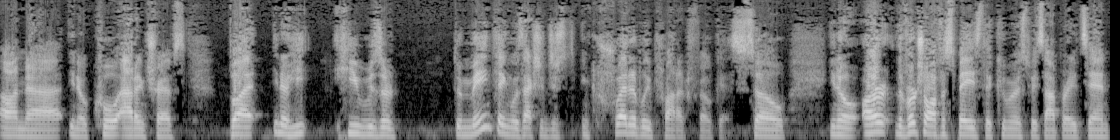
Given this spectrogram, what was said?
on, uh, you know, cool outing trips. But, you know, he, he was a the main thing was actually just incredibly product focused. So, you know, our the virtual office space that Kumospace operates in,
